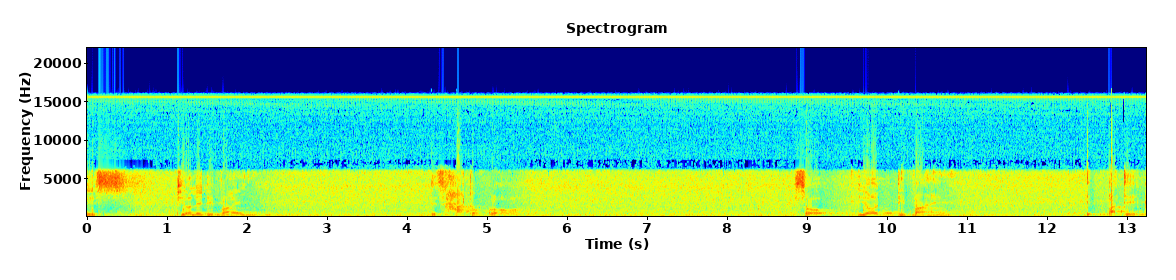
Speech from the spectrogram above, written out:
is purely divine. It's heart of God. So your divine partake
